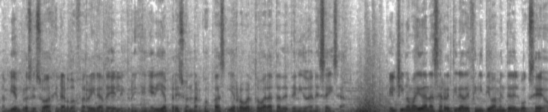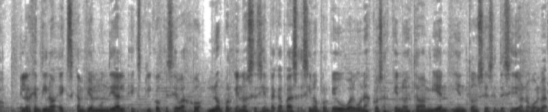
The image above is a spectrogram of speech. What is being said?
También procesó a Gerardo Ferreira de Electroingeniería preso en Marcos Paz y a Roberto Barata detenido en Ezeiza. El chino Maidana se retira definitivamente del boxeo. El argentino, ex campeón mundial, explicó que se bajó no porque no se sienta capaz, sino porque hubo algunas cosas que no estaban bien y entonces decidió no volver.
